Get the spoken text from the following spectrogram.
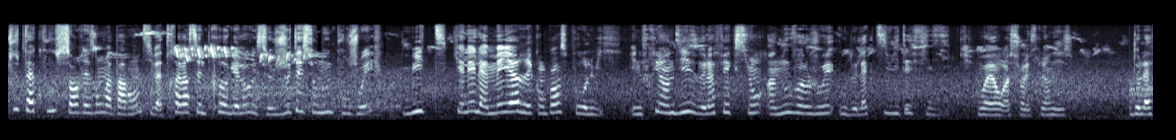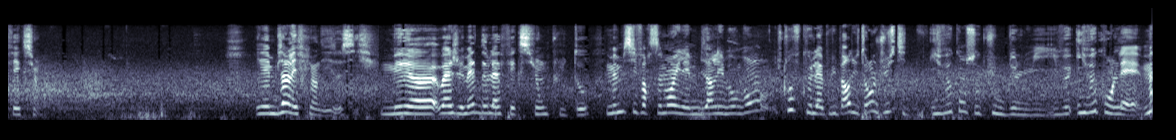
tout à coup, sans raison apparente, il va traverser le pré au galop et se jeter sur nous pour jouer. 8. Quelle est la meilleure récompense pour lui? Une friandise, de l'affection, un nouveau jouet ou de l'activité physique? Ouais, on va sur les friandises. De l'affection. Il aime bien les friandises aussi. Mais euh, ouais, je vais mettre de l'affection plutôt. Même si forcément il aime bien les bonbons, je trouve que la plupart du temps, juste, il, veut qu'on s'occupe de lui. Il veut, il veut qu'on l'aime.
